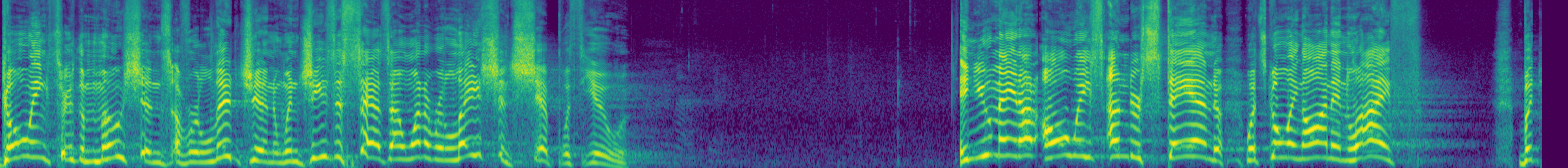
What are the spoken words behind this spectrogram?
going through the motions of religion when Jesus says, I want a relationship with you. And you may not always understand what's going on in life, but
